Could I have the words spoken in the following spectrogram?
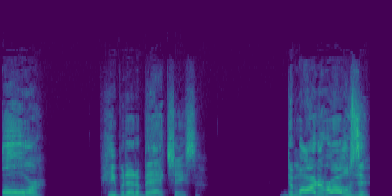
or people that are back chasing. DeMar DeRozan,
